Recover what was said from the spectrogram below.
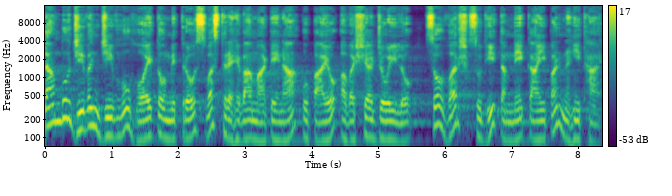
લાંબુ જીવન જીવવું હોય તો મિત્રો સ્વસ્થ રહેવા માટેના ઉપાયો અવશ્ય જોઈ લો. સો વર્ષ સુધી તમને કાંઈ પણ નહીં થાય.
